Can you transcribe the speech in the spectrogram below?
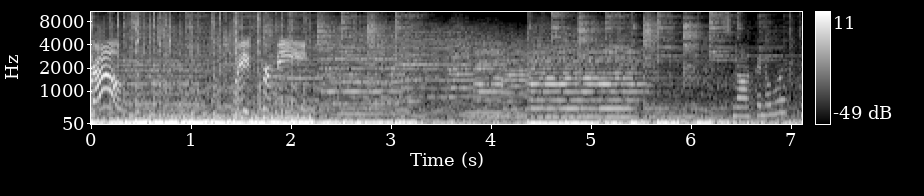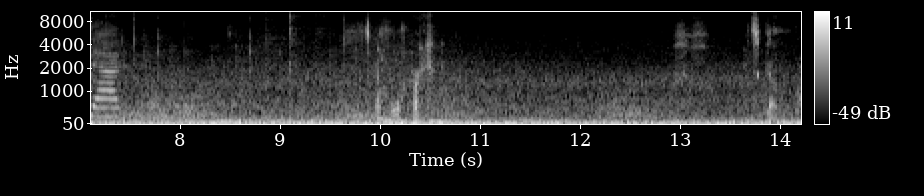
Ralph! Wait for me! It's not gonna work, Dad. It's gonna work. It's gonna work.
